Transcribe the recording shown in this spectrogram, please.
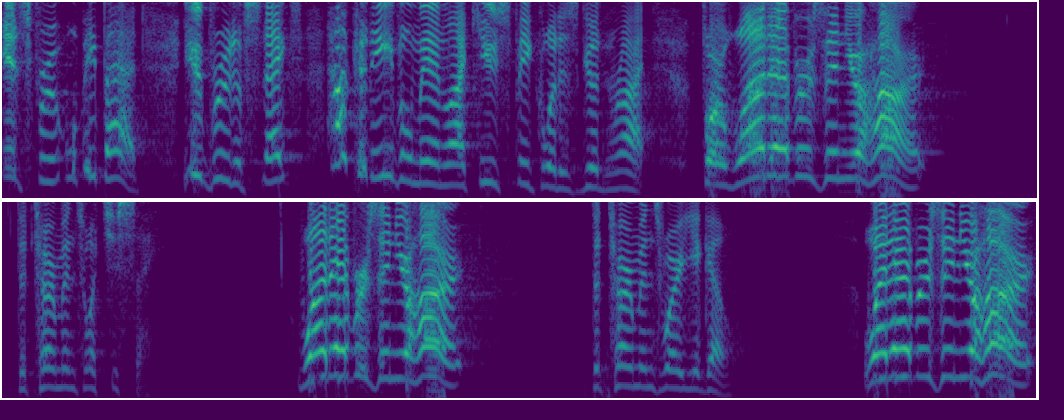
its fruit will be bad. You brood of snakes, how could evil men like you speak what is good and right? For whatever's in your heart determines what you say. Whatever's in your heart determines where you go. Whatever's in your heart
